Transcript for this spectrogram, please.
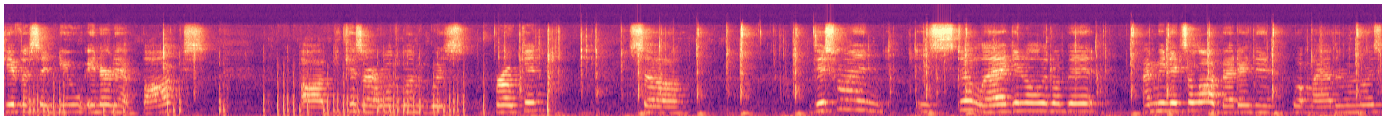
give us a new internet box. Uh, because our old one was broken. So, this one is still lagging a little bit. I mean, it's a lot better than what my other one was.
